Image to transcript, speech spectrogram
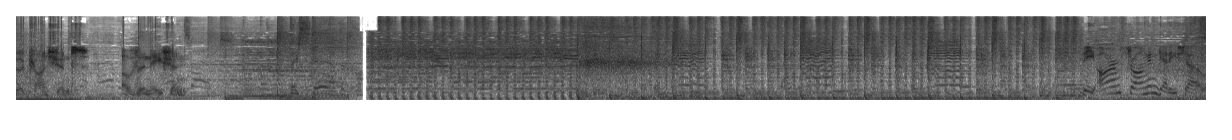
The conscience of the nation. The Armstrong and Getty Show.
